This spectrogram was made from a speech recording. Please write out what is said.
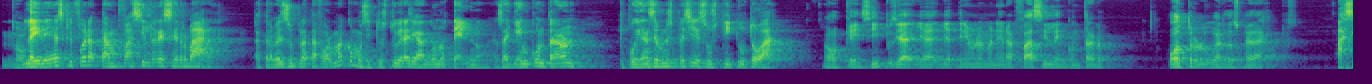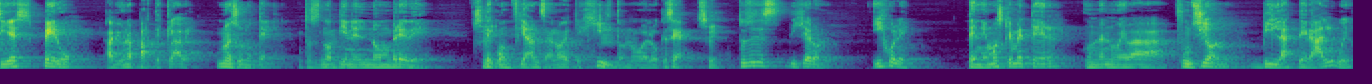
No. La idea es que fuera tan fácil reservar a través de su plataforma como si tú estuvieras llegando a un hotel, ¿no? O sea, ya encontraron que podían ser una especie de sustituto a. Ok, sí, pues ya, ya, ya tenía una manera fácil de encontrar otro lugar de hospedaje. Pues. Así es, pero había una parte clave. No es un hotel. Entonces no tiene el nombre de, Sí. de confianza, ¿no? De que Hilton o de lo que sea. Sí. Entonces dijeron, híjole, tenemos que meter una nueva función bilateral, güey,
